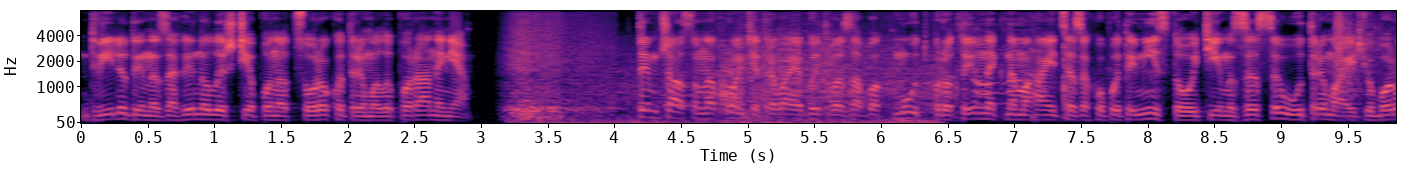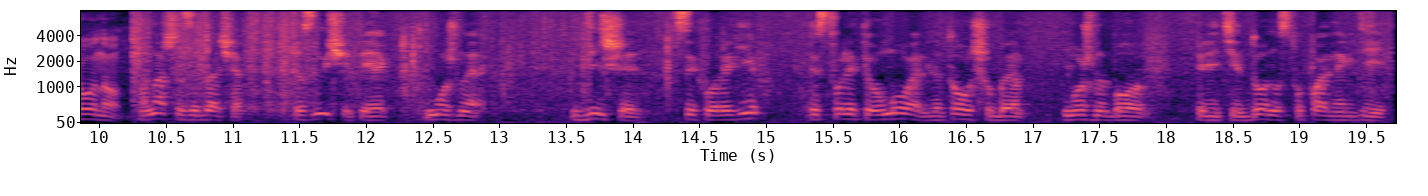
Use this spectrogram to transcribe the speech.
Дві людини загинули, ще понад 40 отримали поранення. Тим часом на фронті триває битва за Бахмут. Противник намагається захопити місто. Утім, ЗСУ тримають оборону. Наша задача знищити як можна більше цих ворогів і створити умови для того, щоб можна було перейти до наступальних действий.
